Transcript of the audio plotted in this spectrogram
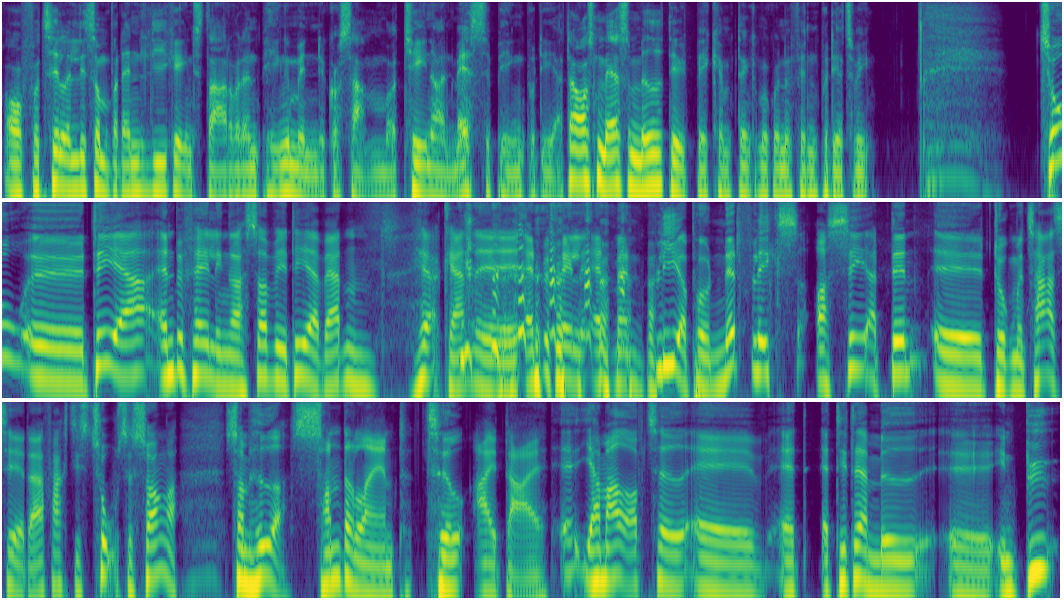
Og fortæller ligesom, hvordan ligaen starter, hvordan pengemændene går sammen og tjener en masse penge på det. Der er også en masse med David Beckham. Den kan man gå ind og finde på DR TV. To øh, DR-anbefalinger, så vil DR Verden her gerne øh, anbefale, at man bliver på Netflix og ser den øh, dokumentarserie, der er faktisk to sæsoner, som hedder Sunderland Till I Die. Øh, Jeg er meget optaget af, at, at det der med øh, en by,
